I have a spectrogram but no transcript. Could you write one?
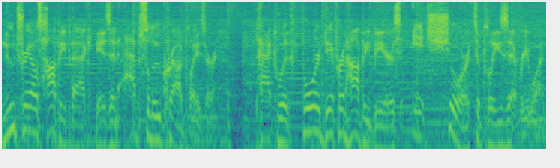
New Trails Hoppy Pack is an absolute crowd pleaser. Packed with four different hoppy beers, it's sure to please everyone.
